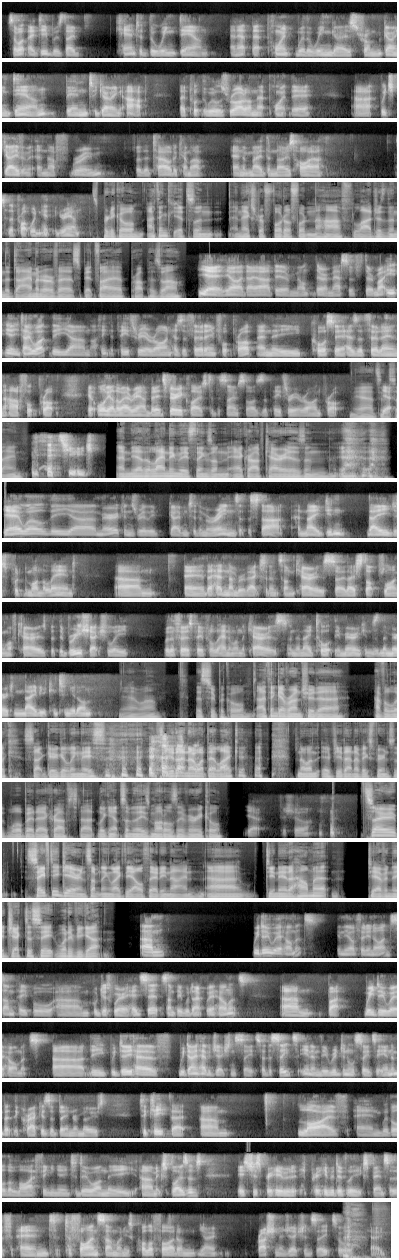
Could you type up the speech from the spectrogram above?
So what they did was they canted the wing down. And at that point where the wing goes from going down, bend to going up, they put the wheels right on that point there, uh, which gave them enough room for the tail to come up, and it made the nose higher, so the prop wouldn't hit the ground. It's pretty cool. I think it's an, an extra foot or foot and a half larger than the diameter of a Spitfire prop as well. Yeah, yeah, they are. They're they're a massive. They're you, you know what the um, I think the P3 Orion has a 13 foot prop and the Corsair has a 13 and a half foot prop, all the other way around. But it's very close to the same size as the P3 Orion prop. Yeah, it's yeah. insane. it's huge. And yeah, they're landing these things on aircraft carriers and yeah. yeah, well, the uh, Americans really gave them to the Marines at the start, and they didn't. They just put them on the land, um, and they had a number of accidents on carriers, so they stopped flying them off carriers. But the British actually were the first people to land them on the carriers, and then they taught the Americans, and the American Navy continued on. Yeah, wow, that's super cool. I think everyone should uh, have a look, start googling these. if you don't know what they're like, no one, if you don't have experience with Warbird aircraft, start looking up some of these models. They're very cool. Yeah, for sure. so, safety gear in something like the L thirty nine. Uh, do you need a helmet? Do you have an ejector seat? What have you got? Um, we do wear helmets in the L thirty nine. Some people um, will just wear a headset. Some people don't wear helmets. Um, but we do wear helmets. Uh, the we do have we don't have ejection seats, so the seats in them, the original seats are in them, but the crackers have been removed to keep that um, live and with all the lifing you need to do on the um, explosives. It's just prohibit- prohibitively expensive, and to find someone who's qualified on you know Russian ejection seats or you know,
